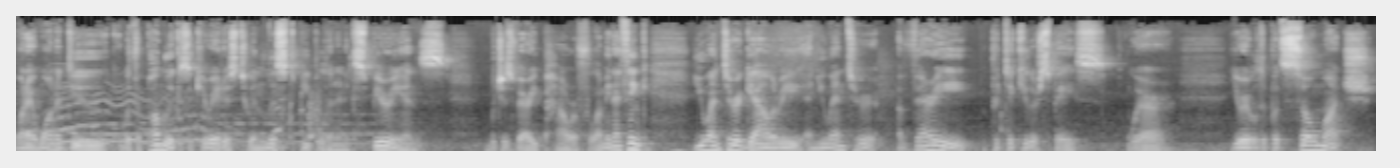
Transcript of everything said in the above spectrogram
What I want to do with the public as a curator is to enlist people in an experience which is very powerful. I mean, I think you enter a gallery and you enter a very particular space where you're able to put so much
